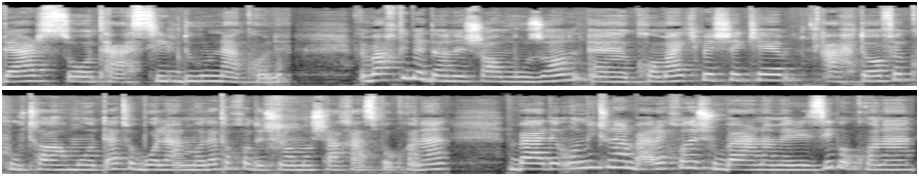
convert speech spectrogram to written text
درس و تحصیل دور نکنه. وقتی به دانش آموزان کمک بشه که اهداف کوتاه مدت و بلند مدت خودشون رو مشخص بکنن بعد اون می‌تونن برای خودشون برنامه ریزی بکنن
